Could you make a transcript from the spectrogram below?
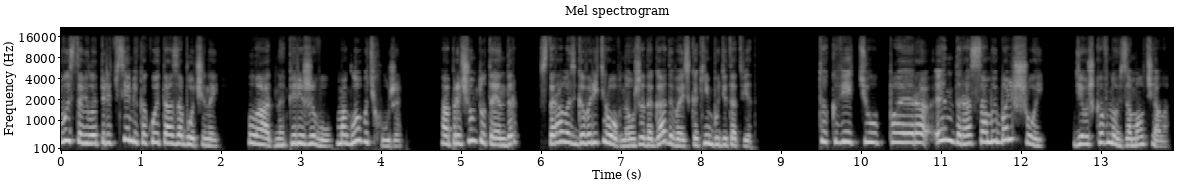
Выставила перед всеми какой-то озабоченной. Ладно, переживу, могло быть хуже. А при чем тут Эндер? Старалась говорить ровно, уже догадываясь, каким будет ответ. «Так ведь у Пайера Эндера самый большой», девушка вновь замолчала.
